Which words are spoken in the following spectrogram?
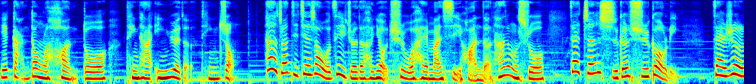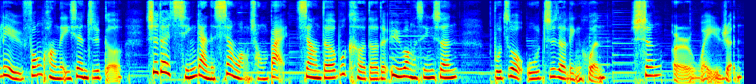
也感动了很多听他音乐的听众。他的专辑介绍，我自己觉得很有趣，我还蛮喜欢的。他这么说，在真实跟虚构里，在热烈与疯狂的一线之隔，是对情感的向往、崇拜，想得不可得的欲望心生，不做无知的灵魂，生而为人。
